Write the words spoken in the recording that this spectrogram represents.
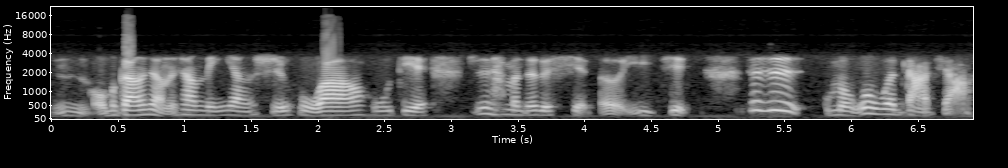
嗯我们刚刚讲的像羚羊石斛啊、蝴蝶，就是它们这个显而易见。但是我们问问大家，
